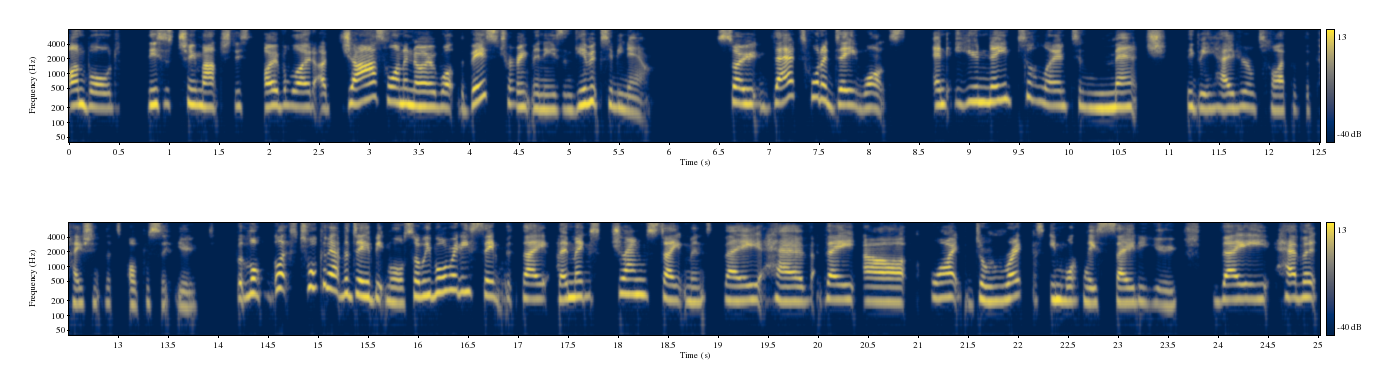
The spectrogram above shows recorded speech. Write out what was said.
on board. This is too much, this overload. I just want to know what the best treatment is and give it to me now. So that's what a D wants. And you need to learn to match the behavioral type of the patient that's opposite you. But look, let's talk about the D a bit more. So we've already said that they they make strong statements. They have they are quite direct in what they say to you. They have it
